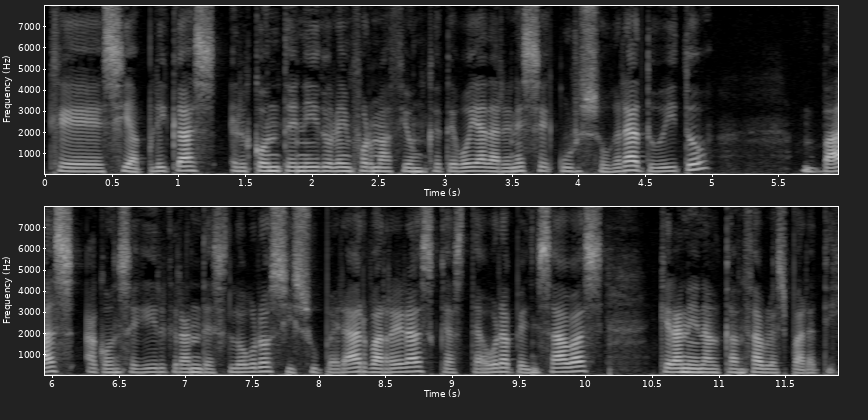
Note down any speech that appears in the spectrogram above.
que si aplicas el contenido y la información que te voy a dar en ese curso gratuito, vas a conseguir grandes logros y superar barreras que hasta ahora pensabas que eran inalcanzables para ti.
